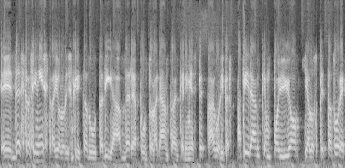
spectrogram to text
destra-sinistra io l'ho riscritta tutta di Gabber e appunto la canto anche nei miei spettacoli per aprire anche un po' gli occhi allo spettatore.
